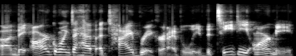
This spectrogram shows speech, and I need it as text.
Um, they are going to have a tiebreaker, I believe. The TD Army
